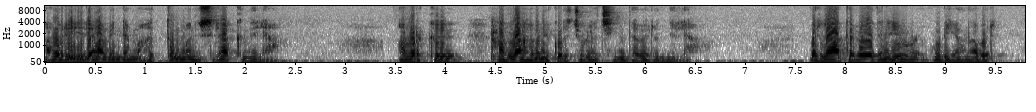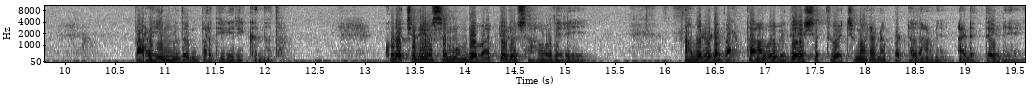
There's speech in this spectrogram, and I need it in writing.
അവർ ഈ രാവിന്റെ മഹത്വം മനസ്സിലാക്കുന്നില്ല. അവർക്ക് അള്ളാഹുവിനെക്കുറിച്ചുള്ള ചിന്ത വരുന്നില്ല. വല്ലാത്ത വേദനയോട് കൂടിയാണ് അവർ പറയുന്നതും പ്രതികരിക്കുന്നതും. കുറച്ച് ദിവസം മുമ്പ് മറ്റൊരു സഹോദരി അവരുടെ ഭർത്താവ് വിദേശത്ത് വെച്ച് മരണപ്പെട്ടതാണ് അടുത്തിടെ.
